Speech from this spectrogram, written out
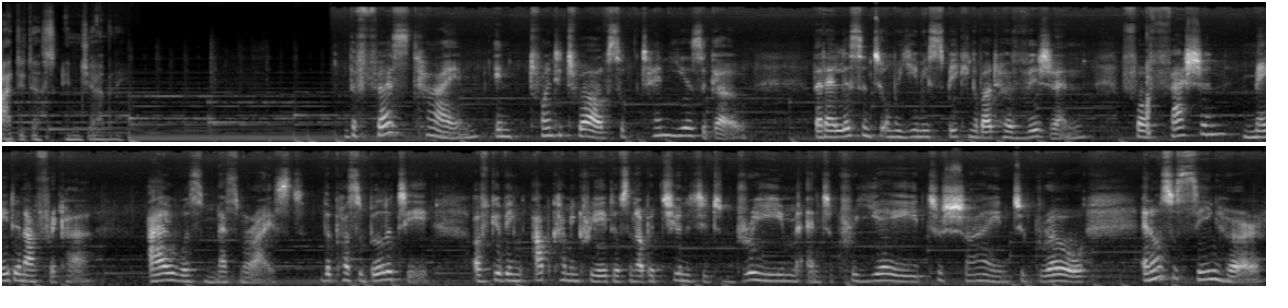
Adidas in Germany. The first time in 2012, so 10 years ago, that I listened to Omoyemi speaking about her vision for fashion made in Africa, I was mesmerized. The possibility of giving upcoming creatives an opportunity to dream and to create, to shine, to grow, and also seeing her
